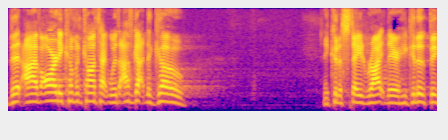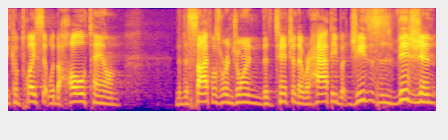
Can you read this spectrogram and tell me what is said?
that I've already come in contact with. I've got to go. He could have stayed right there. He could have been complacent with the whole town. The disciples were enjoying the attention, they were happy, but Jesus' vision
